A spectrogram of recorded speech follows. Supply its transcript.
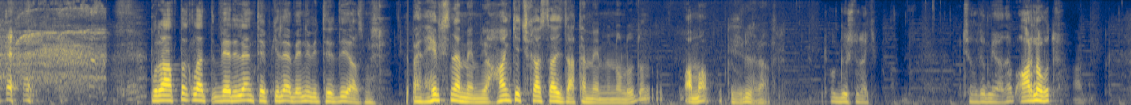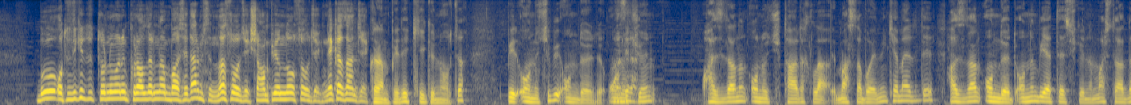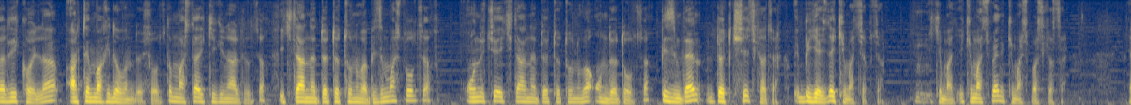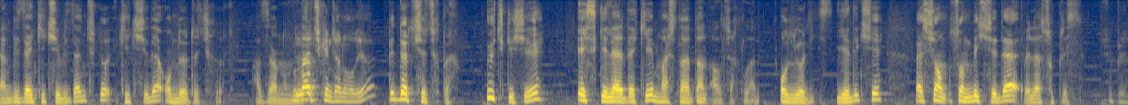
Bu rahatlıkla verilen tepkiler beni bitirdi yazmış. Ben hepsinden memnunum. Hangi çıkarsa zaten memnun olurdum. Ama güçlüler abi. Çok güçlü rakip. Çılgın bir adam. Arnavut. Bu 32 turnuvanın kurallarından bahseder misin? Nasıl olacak? Şampiyon nasıl olacak? Ne kazanacak? Grand Prix'de iki gün olacak. Bir 13'ü bir 14'ü. 13'ün Haziran'ın 13 tarihla Mastaboyev'in kemeridir. Haziran 14 onun bir ertesi günü maçlarda Rico ile Artem Bakhidov'un dövüşü olacak. Maçlar iki gün ayrılacak. İki tane döte turnuva bizim maçta olacak. 13'e iki tane döte turnuva 14 olacak. Bizimden 4 kişi çıkacak. Bir gecede iki maç yapacak. İki maç. iki maç ben, iki maç başkası. Yani bizden iki kişi bizden çıkıyor. iki kişi de 14'ü çıkıyor. Haziran 14'ü. Bunlar çıkınca ne oluyor? Bir dört kişi çıktık. Üç kişi eskilerdeki maçlardan alacaklar. Oluyor yedi kişi ve son, son bir kişi de böyle sürpriz. Sürpriz.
